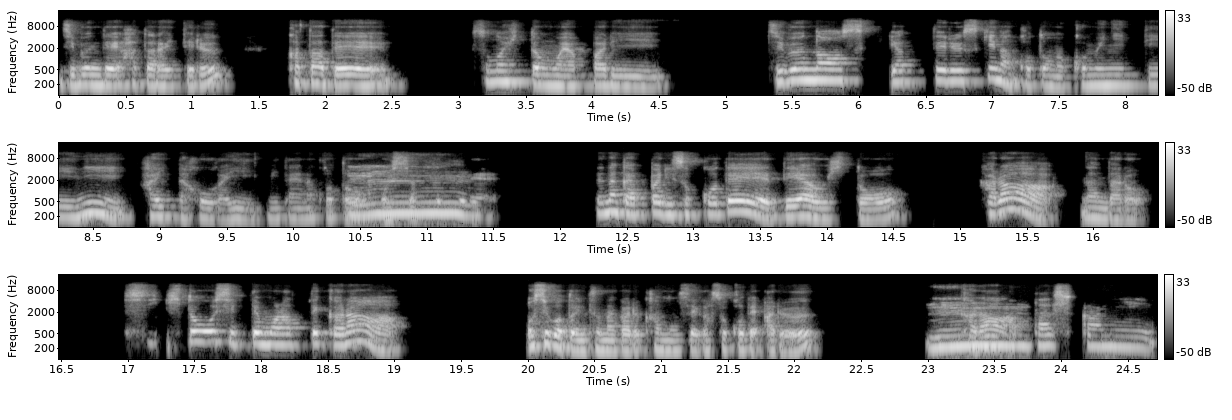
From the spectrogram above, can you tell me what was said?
自分で働いてる方で、その人もやっぱり自分のすやってる好きなことのコミュニティに入った方がいいみたいなことをおっしゃってうんて、で、なんかやっぱりそこで出会う人から、なんだろう、し人を知ってもらってから、お仕事につながる可能性がそこである。からうん確かに。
